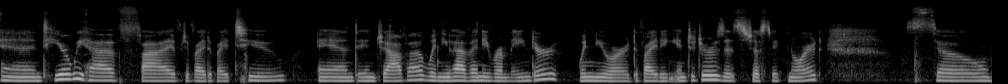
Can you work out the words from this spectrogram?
And here we have 5 divided by 2. And in Java, when you have any remainder, when you are dividing integers, it's just ignored. So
